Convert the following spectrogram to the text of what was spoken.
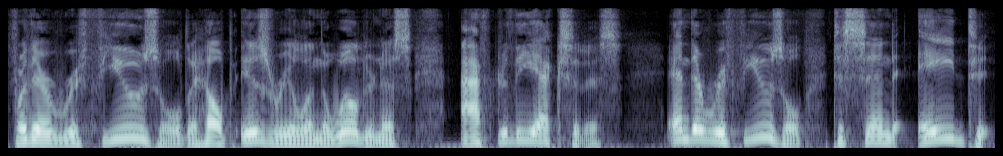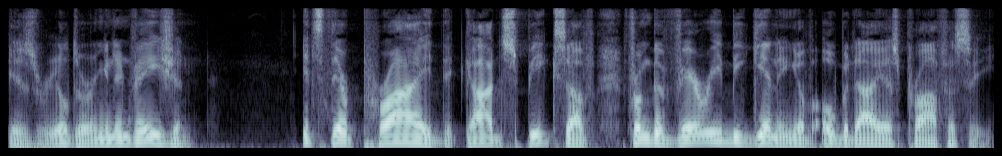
for their refusal to help Israel in the wilderness after the Exodus and their refusal to send aid to Israel during an invasion. It's their pride that God speaks of from the very beginning of Obadiah's prophecy.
